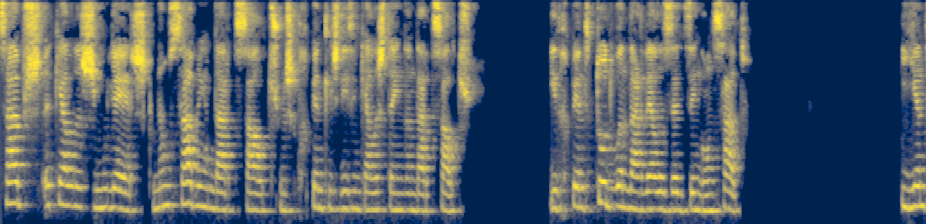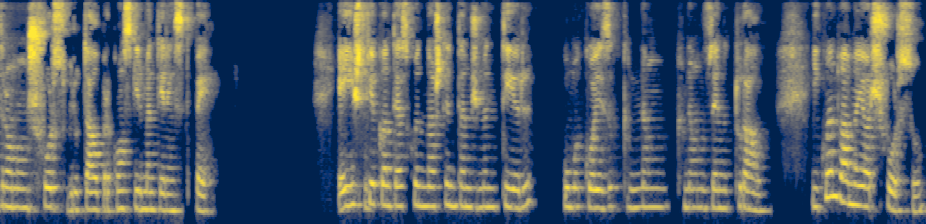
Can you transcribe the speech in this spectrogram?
Sabes aquelas mulheres que não sabem andar de saltos, mas que de repente lhes dizem que elas têm de andar de saltos? E de repente todo o andar delas é desengonçado? E entram num esforço brutal para conseguir manterem-se de pé. É isto que acontece quando nós tentamos manter uma coisa que não, que não nos é natural. E quando há maior esforço,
